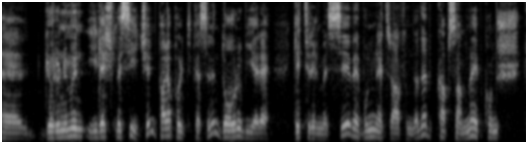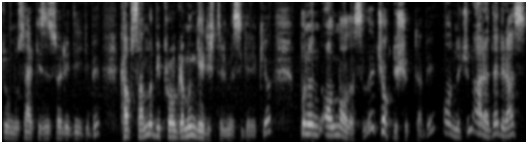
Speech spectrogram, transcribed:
e, görünümün iyileşmesi için para politikasının doğru bir yere getirilmesi ve bunun etrafında da kapsamlı hep konuştuğumuz herkesin söylediği gibi kapsamlı bir programın geliştirilmesi gerekiyor. Bunun olma olasılığı çok düşük tabii. Onun için arada biraz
